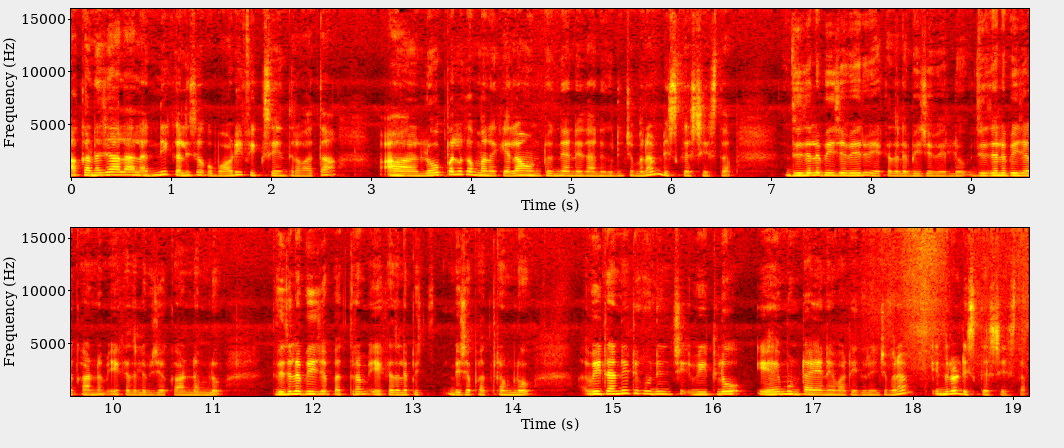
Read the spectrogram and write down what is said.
ఆ కణజాలాలన్నీ కలిసి ఒక బాడీ ఫిక్స్ అయిన తర్వాత ఆ లోపలగా మనకి ఎలా ఉంటుంది అనే దాని గురించి మనం డిస్కస్ చేస్తాం. ద్విదల బీజ వేరు ఏకదళ బీజ వేరులో. ద్విదల బీజ కాండం ఏకదళ బీజ కాండంలో బీజపత్రం ఏకదల బీజపత్రంలో వీటన్నిటి గురించి వీటిలో ఏముంటాయనే వాటి గురించి మనం ఇందులో డిస్కస్ చేస్తాం.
